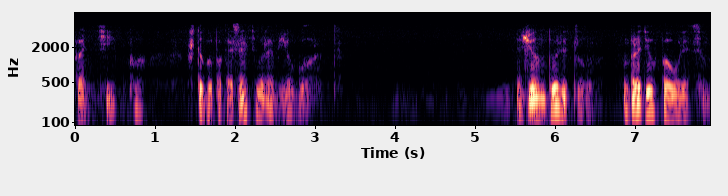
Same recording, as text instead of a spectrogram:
Фантипо, чтобы показать воробью город. Джон Дулитл бродил по улицам,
